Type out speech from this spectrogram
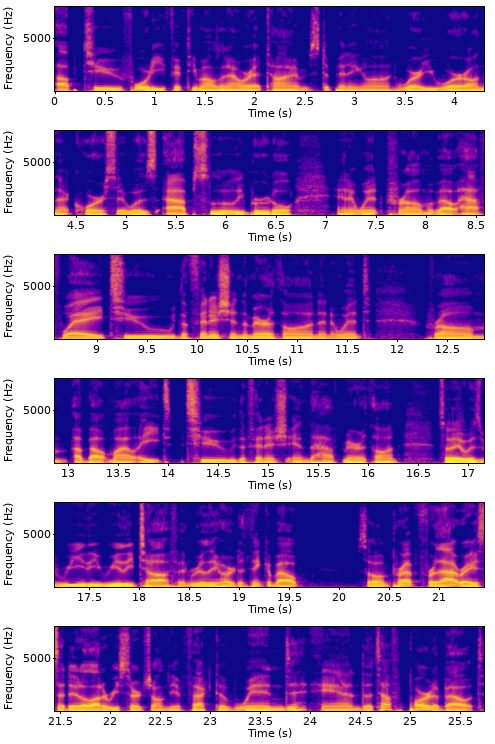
up to 40, 50 miles an hour at times, depending on where you were on that course. It was absolutely brutal. And it went from about halfway to the finish in the marathon and it went from about mile eight to the finish in the half marathon. So it was really, really tough and really hard to think about. So, in prep for that race, I did a lot of research on the effect of wind. And the tough part about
